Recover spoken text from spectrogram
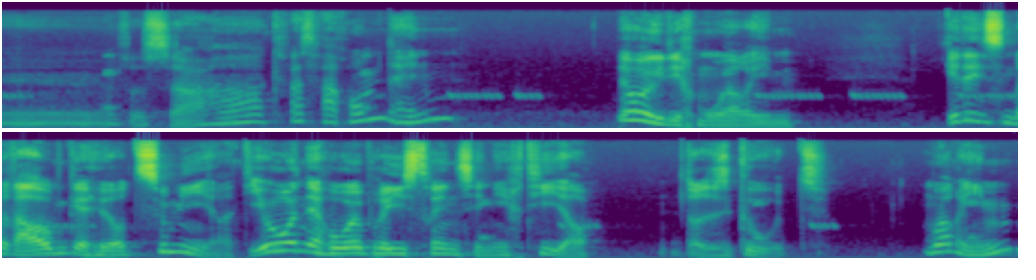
Äh, so sag. Was, warum denn? Beruhig dich, Murim. Jeder in diesem Raum gehört zu mir. Die ohne hohe Priesterin sind nicht hier. Das ist gut. Murim?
